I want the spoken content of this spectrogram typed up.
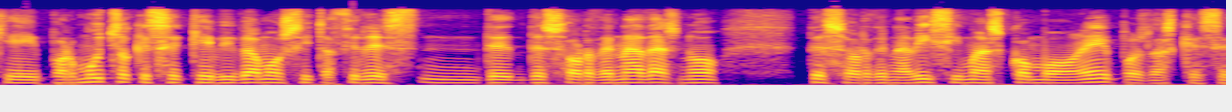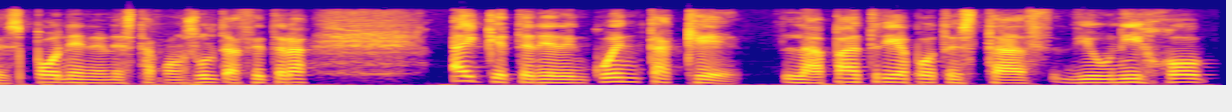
que por mucho que, se, que vivamos situaciones mm, de- desordenadas, no desordenadísimas como eh, pues las que se exponen en esta consulta, etcétera, hay que tener en cuenta que la patria potestad de un hijo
